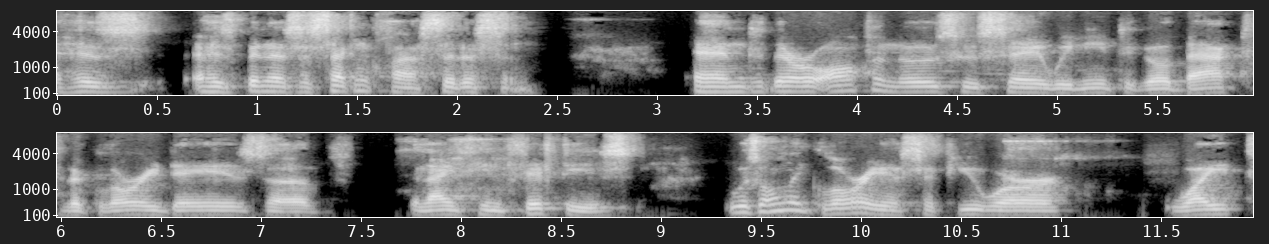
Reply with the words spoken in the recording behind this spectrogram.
has has been as a second class citizen. And there are often those who say we need to go back to the glory days of the 1950s. It was only glorious if you were white,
